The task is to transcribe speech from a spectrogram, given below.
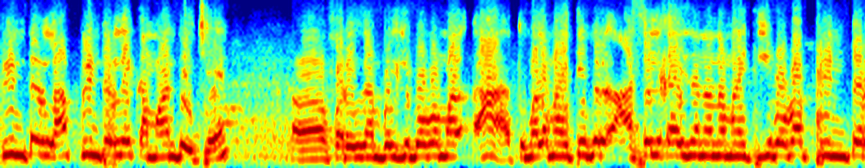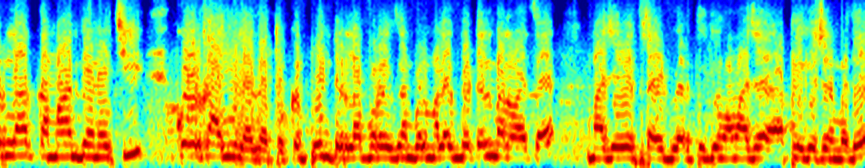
प्रिंटरला प्रिंटरला एक कमांड द्यायची आहे. फॉर एक्झाम्पल की बाबा हा तुम्हाला माहिती असेल काही जणांना माहिती की बाबा प्रिंटरला कमांड देण्याची कोड काय लिहिला जातो प्रिंटरला फॉर एक्झाम्पल मला एक बटन बनवायचं आहे माझ्या वेबसाईट वरती किंवा माझ्या ऍप्लिकेशनमध्ये.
